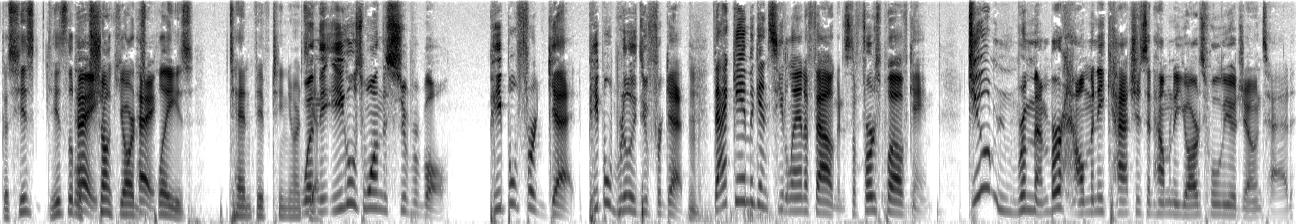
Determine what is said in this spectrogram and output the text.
because his his little Hey, chunk yards hey. plays 10, 15 yards. When yes. the Eagles won the Super Bowl, people forget. People really do forget. Hmm. That game against the Atlanta Falcons, the first playoff game. Do you remember how many catches and how many yards Julio Jones had?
